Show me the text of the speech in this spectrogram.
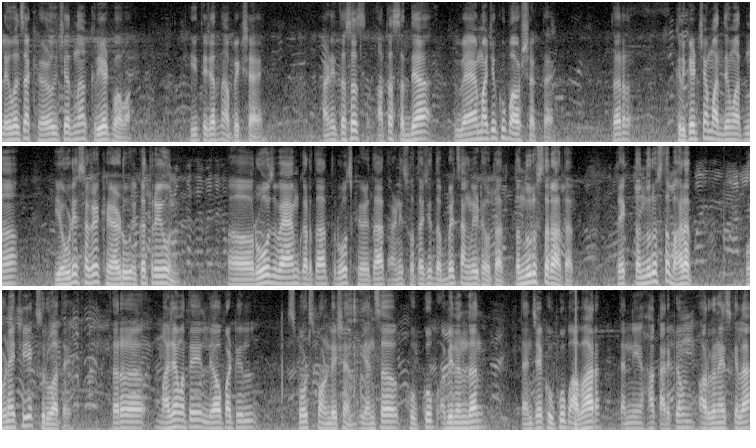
लेवलचा खेळाडू क्रिएट व्हावा ही त्याच्यातनं अपेक्षा आहे. आणि तसंच आता सध्या व्यायामाची खूप आवश्यकता आहे. तर क्रिकेटच्या माध्यमातून एवढे सगळे खेळाडू एकत्र येऊन रोज व्यायाम करतात रोज खेळतात आणि स्वतःची तब्येत चांगली ठेवतात तंदुरुस्त राहतात. तर एक तंदुरुस्त भारत होण्याची एक सुरुवात आहे. तर माझ्या मते लेवा पाटील स्पोर्ट्स फाउंडेशन यांचं खूप खूप अभिनंदन. त्यांचे खूप खूप आभार. त्यांनी हा कार्यक्रम ऑर्गनाईज केला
